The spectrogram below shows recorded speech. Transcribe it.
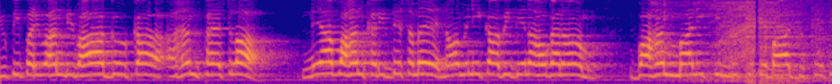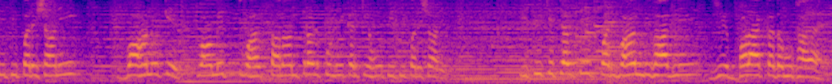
यूपी परिवहन विभाग का अहम फैसला। नया वाहन खरीदते समय नॉमिनी का भी देना होगा नाम। वाहन मालिक की मृत्यु के बाद होती थी परेशानी। वाहनों के स्वामित्व हस्तांतरण को लेकर के होती थी परेशानी। इसी के चलते परिवहन विभाग ने ये बड़ा कदम उठाया है।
